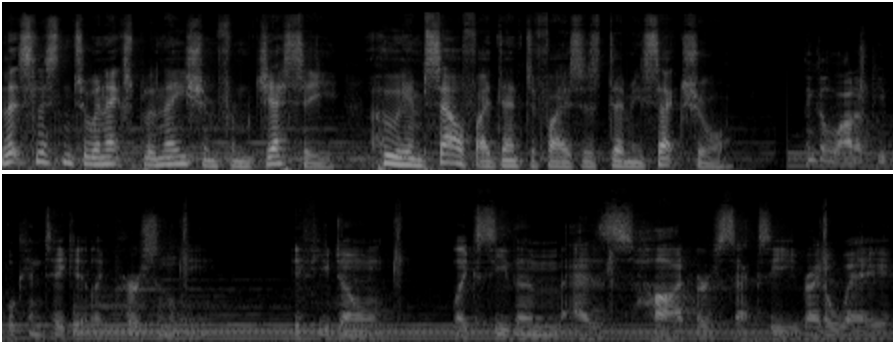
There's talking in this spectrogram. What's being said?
Let's listen to an explanation from Jesse, who himself identifies as demisexual. I think a lot of people can take it like personally if you don't like see them as hot or sexy right away.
